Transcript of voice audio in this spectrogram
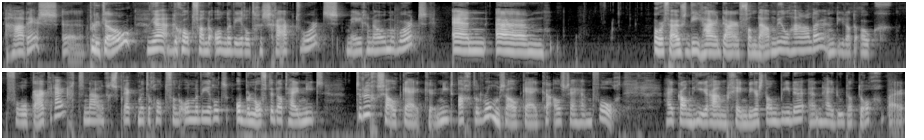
Hades, eh, Pluto, ja. de god van de onderwereld geschaakt wordt, meegenomen wordt. En ehm Orpheus die haar daar vandaan wil halen en die dat ook voor elkaar krijgt na een gesprek met de god van de onderwereld, op belofte dat hij niet terug zal kijken, niet achterom zal kijken als zij hem volgt. Hij kan hieraan geen weerstand bieden en hij doet dat toch, maar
